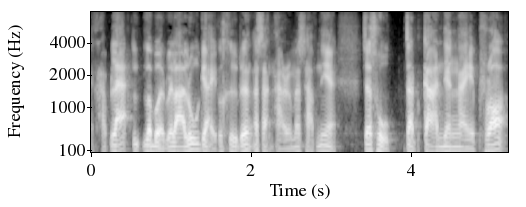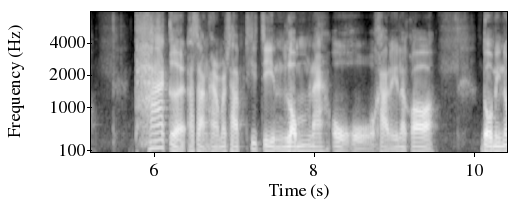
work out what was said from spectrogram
นะครับและระเบิดเวลาลูกใหญ่ก็คือเรื่องอสังหาริมทรัพย์เนี่ยจะถูกจัดการยังไง เพราะถ้าเกิดอสังหาริมทรัพย์ที่จีนล้มนะ โอ้โห คราวนี้แล้วก็โดมิโน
